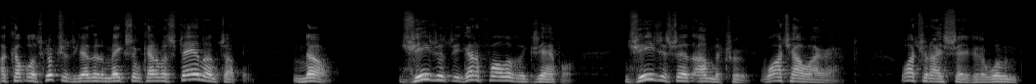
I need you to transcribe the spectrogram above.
a couple of scriptures together to make some kind of a stand on something. No, Jesus, you got to follow the example. Jesus said, I'm the truth. Watch how I act. Watch what I say to the woman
